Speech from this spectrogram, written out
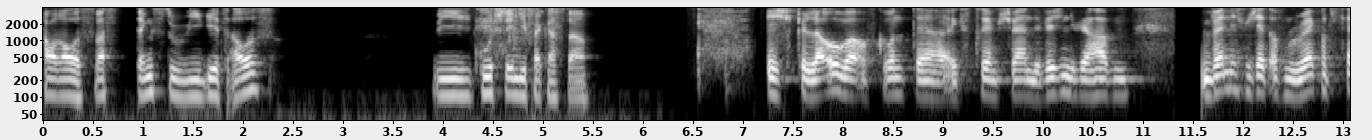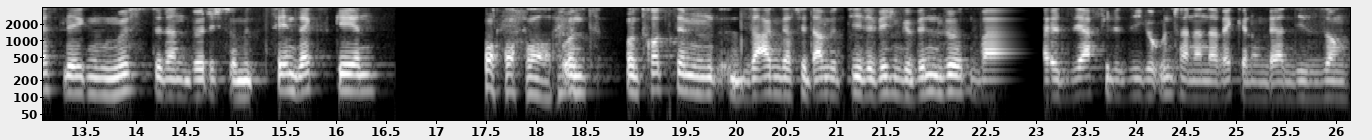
hau raus. Was denkst du, wie geht's aus? Wie gut stehen die Packers da? Ich glaube, aufgrund der extrem schweren Division, die wir haben, wenn ich mich jetzt auf einen Rekord festlegen müsste, dann würde ich so mit 10-6 gehen und, und trotzdem sagen, dass wir damit die Division gewinnen würden, weil sehr viele Siege untereinander weggenommen werden die Saison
